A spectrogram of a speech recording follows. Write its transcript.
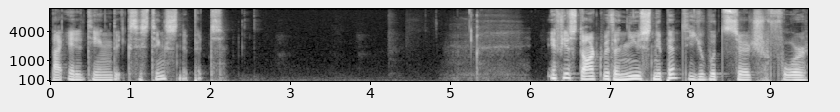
by editing the existing snippet. If you start with a new snippet, you would search for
